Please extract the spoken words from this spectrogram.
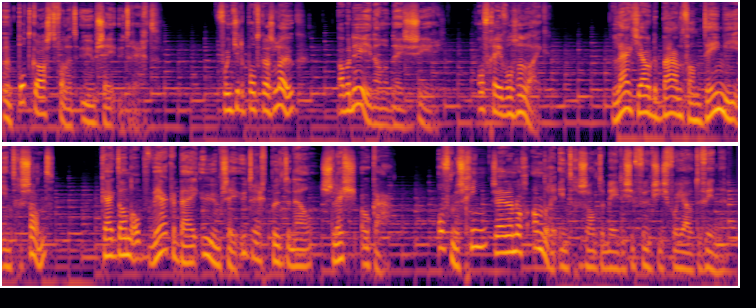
Een podcast van het UMC Utrecht. Vond je de podcast leuk? Abonneer je dan op deze serie. Of geef ons een like. Lijkt jou de baan van Demi interessant? Kijk dan op werkenbijumcutrecht.nl slash OK. Of misschien zijn er nog andere interessante medische functies voor jou te vinden.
